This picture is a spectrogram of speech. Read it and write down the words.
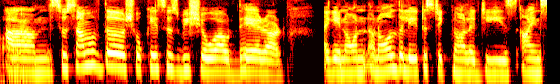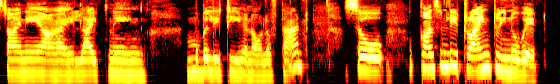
Oh. Um, so some of the showcases we show out there are again on, on all the latest technologies, Einstein AI, Lightning, mobility and all of that. So constantly trying to innovate,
